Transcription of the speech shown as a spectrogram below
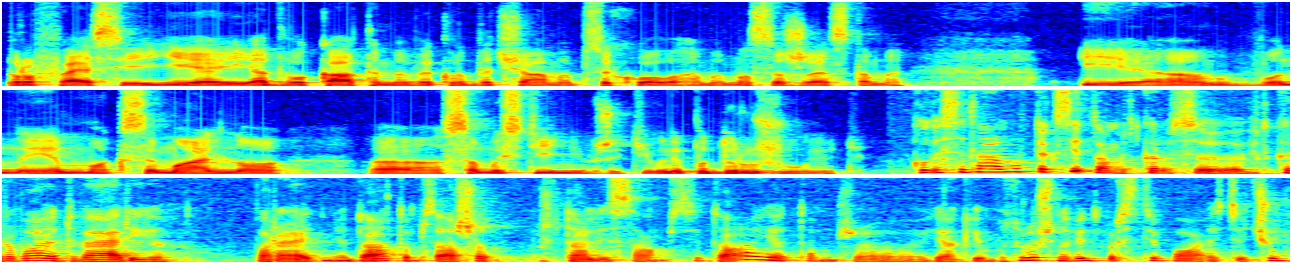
професії, є і адвокатами, викладачами, психологами, масажистами. І вони максимально самостійні в житті, вони подорожують. Коли сідаємо в таксі, там відкр- відкриваю двері передні, да, там Саша далі сам сідає, там вже як йому зручно, він пристібається. Чому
